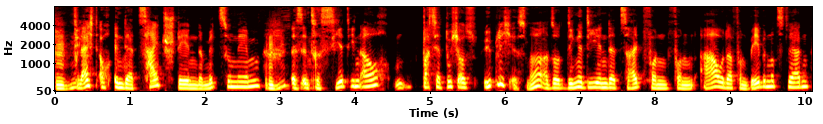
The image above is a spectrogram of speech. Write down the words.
mhm. vielleicht auch in der Zeit stehende mitzunehmen. Mhm. Es interessiert ihn auch, was ja durchaus üblich ist. Ne? Also Dinge, die in der Zeit von, von A oder von B benutzt werden,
